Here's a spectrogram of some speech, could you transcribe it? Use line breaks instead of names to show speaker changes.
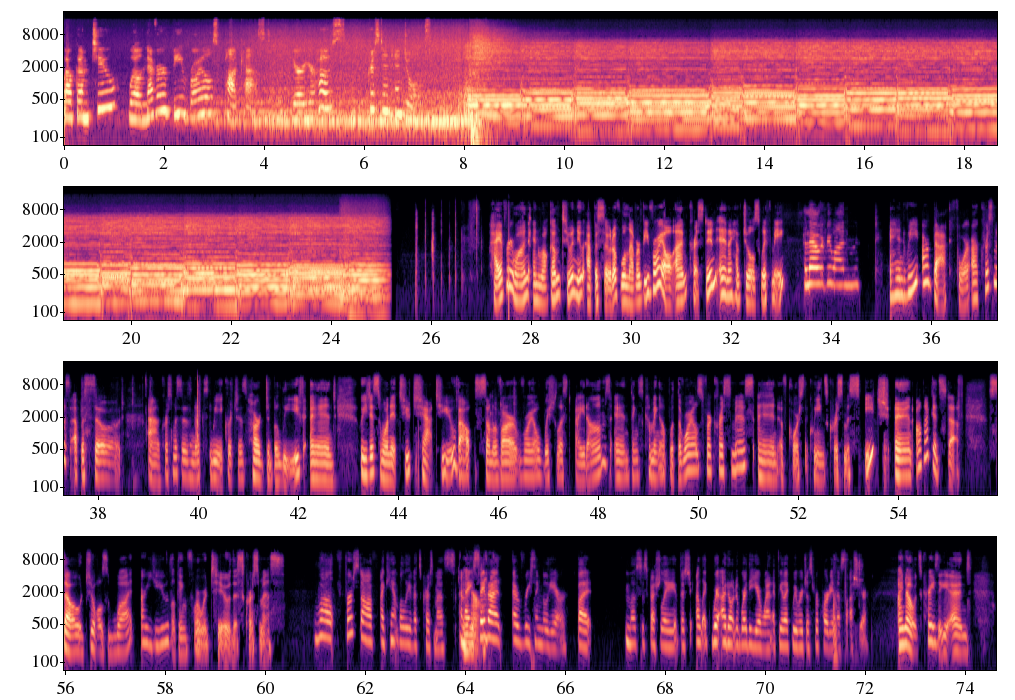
Welcome to We'll Never Be Royals podcast. Here are your hosts, Kristen and Jules.
Hi, everyone, and welcome to a new episode of We'll Never Be Royal. I'm Kristen, and I have Jules with me.
Hello, everyone.
And we are back for our Christmas episode. Uh, Christmas is next week, which is hard to believe. And we just wanted to chat to you about some of our royal wish list items and things coming up with the royals for Christmas. And of course, the Queen's Christmas speech and all that good stuff. So, Jules, what are you looking forward to this Christmas?
Well, first off, I can't believe it's Christmas. And
I
I, say that every single year, but most especially this I uh, like where I don't know where the year went. I feel like we were just recording this last year.
I know it's crazy. And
